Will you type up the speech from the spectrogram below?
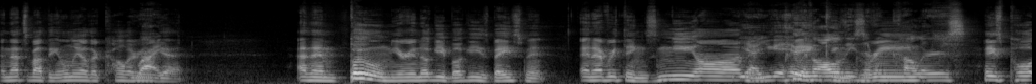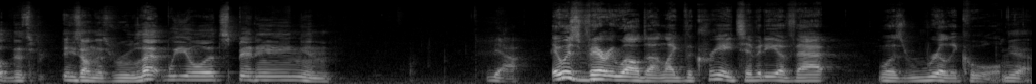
and that's about the only other color Right. you get. And then boom, you're in Oogie Boogie's basement, and everything's neon. yeah, you get hit with all of these green. different colors. He's pulled this. He's on this roulette wheel. It's spinning, and Yeah. It was very well done. Like the creativity of that was really cool. yeah,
